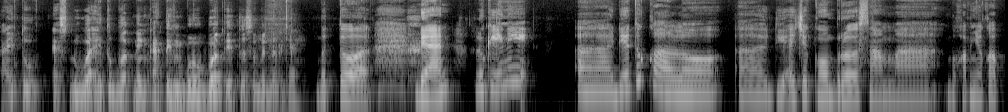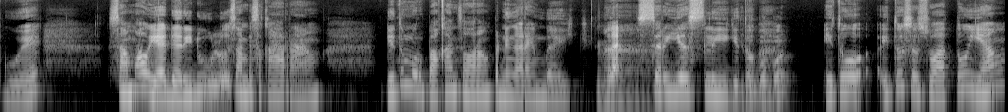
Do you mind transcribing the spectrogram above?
Nah itu S2 itu buat ningkatin bobot itu sebenarnya. betul. Dan Lucky ini eh, dia tuh kalau eh, diajak ngobrol sama bokap nyokap gue, somehow ya dari dulu sampai sekarang dia tuh merupakan seorang pendengar yang baik. Nah, Like, seriously gitu. Itu bobot. Itu itu sesuatu yang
